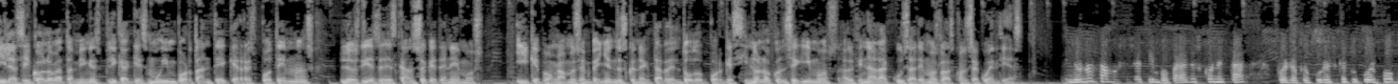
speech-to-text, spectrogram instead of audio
Y la psicóloga también explica que es muy importante que respetemos los días de descanso que tenemos y que pongamos empeño en desconectar del todo, porque si no lo conseguimos, al final acusaremos las consecuencias. No nos damos ese tiempo para desconectar, pues lo que ocurre es que tu cuerpo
